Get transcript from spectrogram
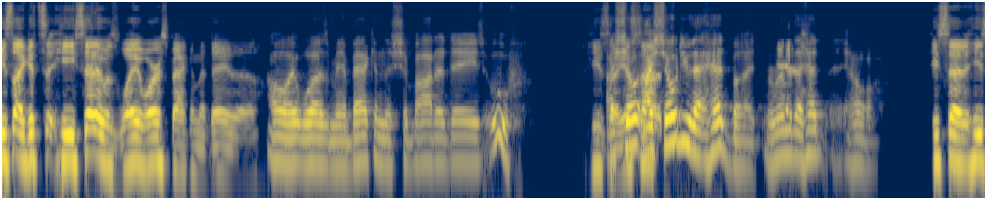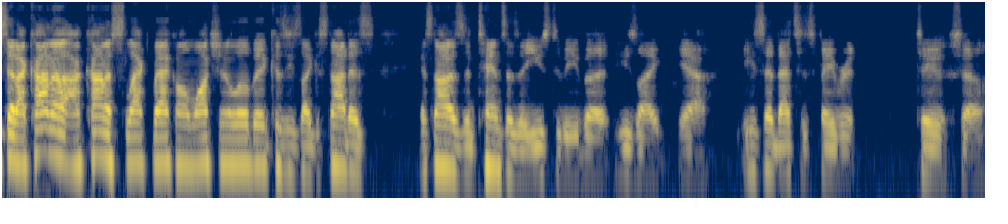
He's like, it's. He said it was way worse back in the day though. Oh, it was man. Back in the Shibata days. Ooh, He's I like, showed it's I showed you that headbutt. Remember the head? Oh, he said he said I kind of I kind of slacked back on watching a little bit because he's like it's not as it's not as intense as it used to be. But he's like, yeah, he said that's his favorite too. So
